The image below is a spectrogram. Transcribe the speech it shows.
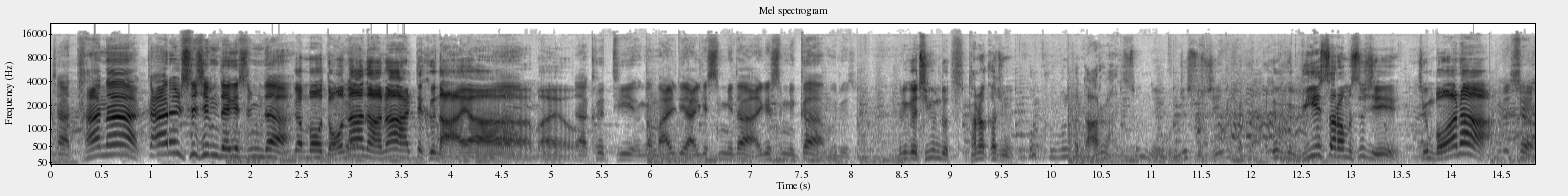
자 다나 까를 쓰시면 되겠습니다. 그러니까 뭐 너나 나나 할 때 그 나야. 마요. 자 그 뒤 그러니까 말 뒤에 알겠습니다. 알겠습니까? 뭐 이러죠. 그러니까 지금도 다나카 중에 어 그러고 보니까 나를 안 썼네. 언제 쓰지? 그럼 그 위에 사람은 쓰지. 지금 뭐 하나? 그렇죠.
